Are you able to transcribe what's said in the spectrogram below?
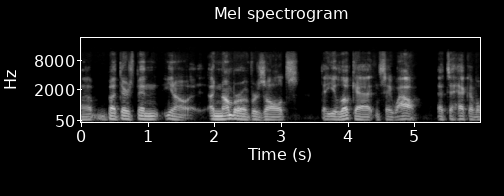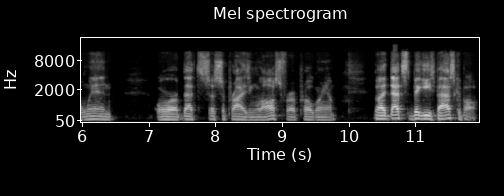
uh, but there's been, you know, a number of results that you look at and say, wow, that's a heck of a win, or that's a surprising loss for a program. But that's Big East basketball.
